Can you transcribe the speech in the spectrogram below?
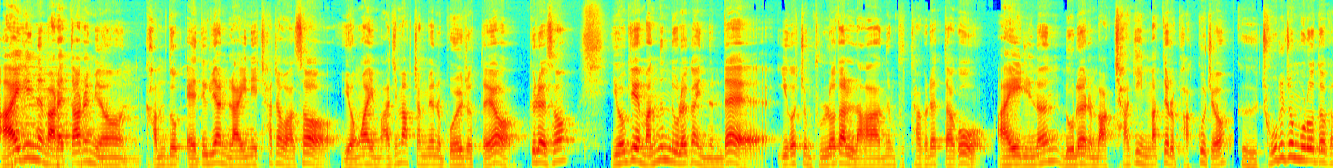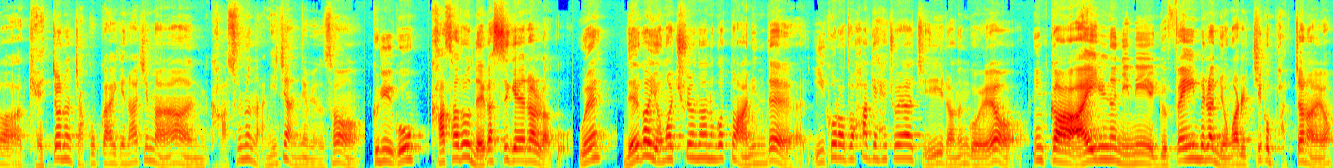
아이린의 말에 따르면 감독 에드리안 라인이 찾아와서 영화의 마지막 장면을 보여줬대요. 그래서 여기에 맞는 노래가 있는데 이것 좀 불러달라는 부탁을 했다고 아이린은 노래를 막 자기 입맛대로 바꾸죠. 그 조르조 모로더가 개쩌는 작곡가이긴 하지만 가수는 아니지 않냐면서 그리고 가사도 내가 쓰게 해달라고 왜? 내가 영화 출연하는 것도 아닌데 이거라도 하게 해줘야지 라는 거예요. 그러니까 아이린은 이미 그 페임이란 영화를 찍어봤잖아요.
